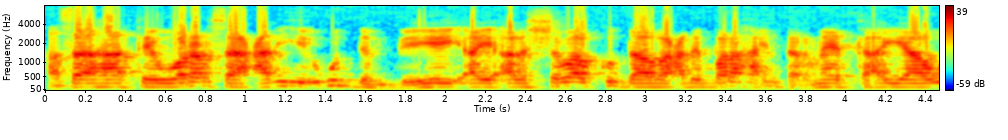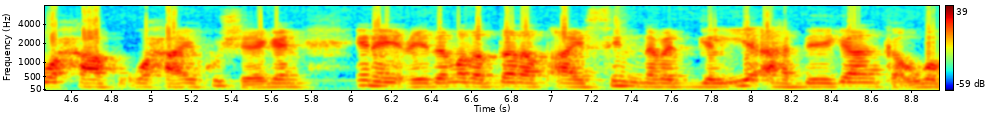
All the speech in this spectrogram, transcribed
hase ahaatee warar saacadihii ugu dambeeyey ay al-shabaab ku daabacday baraha internetka ayaa waxa waxa ay ku sheegeen inay ciidamada danab ay si nabadgelyo ah deegaanka uga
